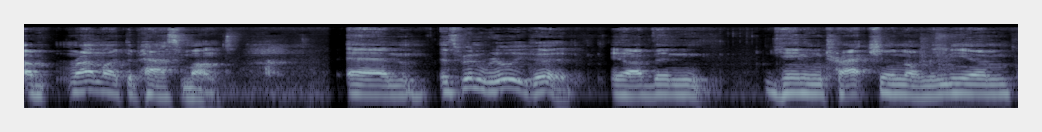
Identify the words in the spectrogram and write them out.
um, around like the past month. And it's been really good. You know, I've been gaining traction on Medium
